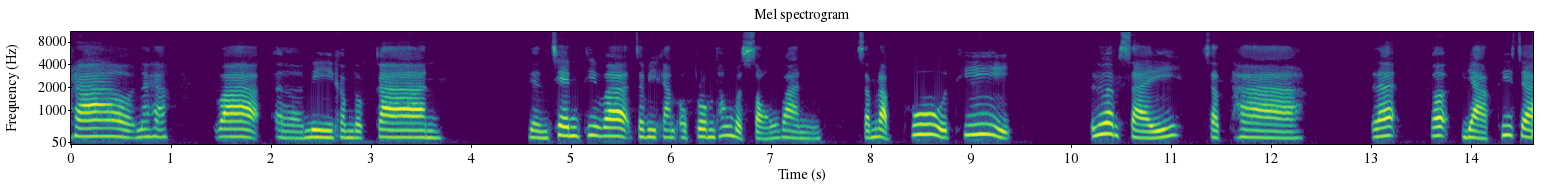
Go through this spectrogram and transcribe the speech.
คร่าวๆนะคะว่ามีกำหนดการอย่างเช่นที่ว่าจะมีการอบรมทั้งหมด 2 วันสำหรับผู้ที่เลื่อมใสศรัทธา และก็อยากที่จะ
